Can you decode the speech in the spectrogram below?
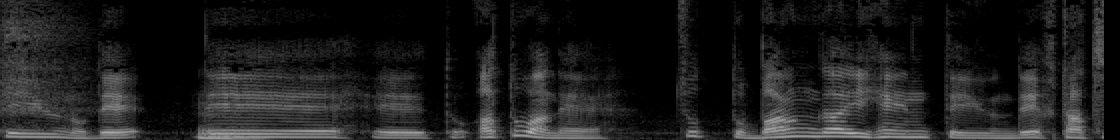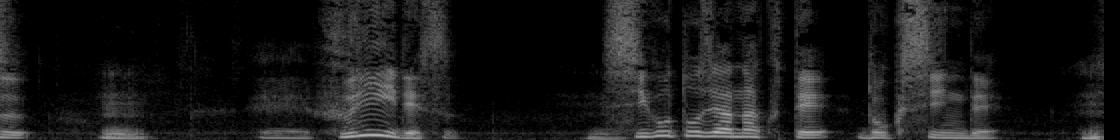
ていうので、で、えっ、と、あとはね、ちょっと番外編っていうんで2つ。うん。えーフリーです。うん仕事じゃなくて独身でうん。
